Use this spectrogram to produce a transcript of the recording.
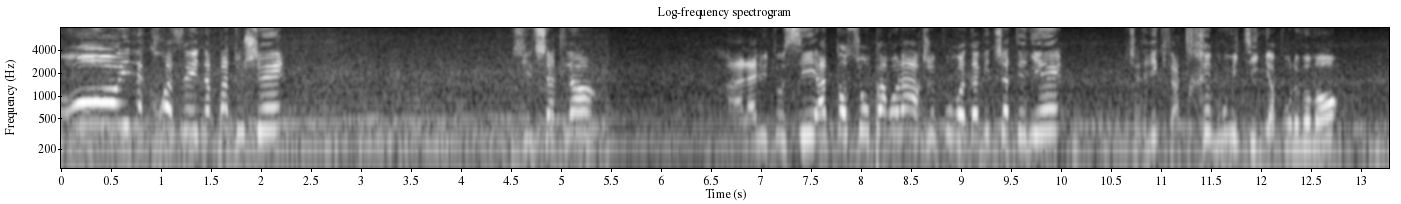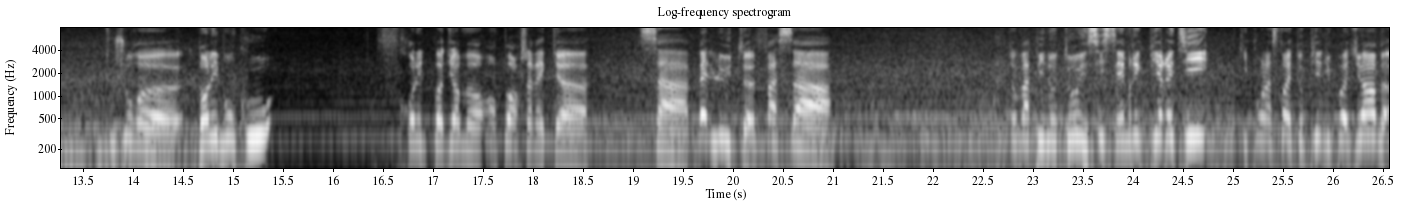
Oh, il l'a croisé, il n'a pas touché. Châtelain à la lutte aussi. Attention, part au large pour David Châtaignier. David Châtaignier qui fait un très bon meeting hein, pour le moment. Toujours euh, dans les bons coups. Frôler le podium en Porsche avec euh, sa belle lutte face à, Thomas Pinotto. Ici, c'est Emeric Pierretti qui pour l'instant est au pied du podium.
